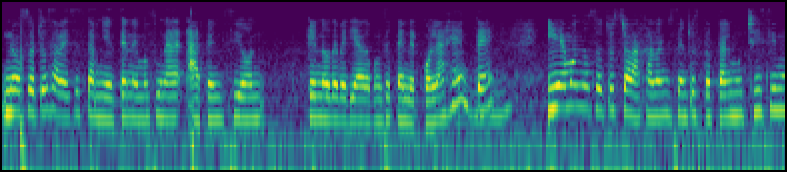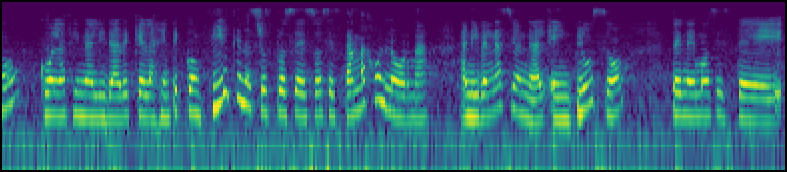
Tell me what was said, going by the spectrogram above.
Nosotros a veces también tenemos una atención que no deberíamos de tener con la gente. Y hemos nosotros trabajado en el centro estatal muchísimo con la finalidad de que la gente confíe que nuestros procesos están bajo norma a nivel nacional e incluso tenemos este,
